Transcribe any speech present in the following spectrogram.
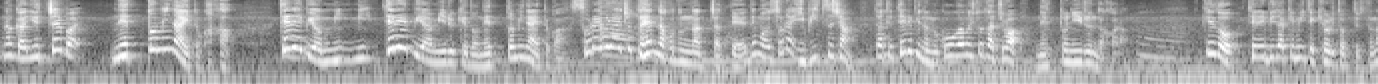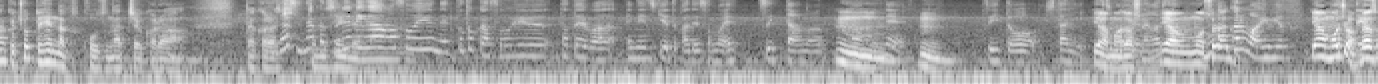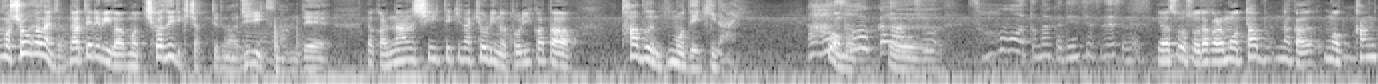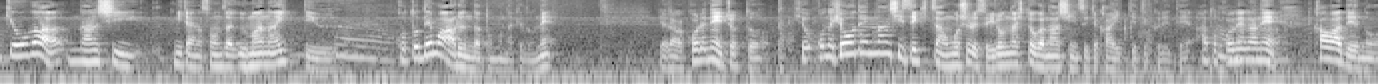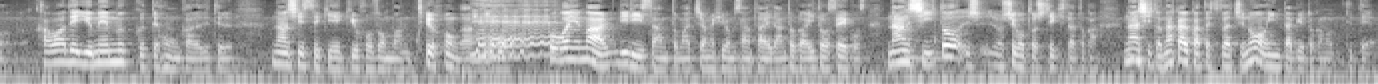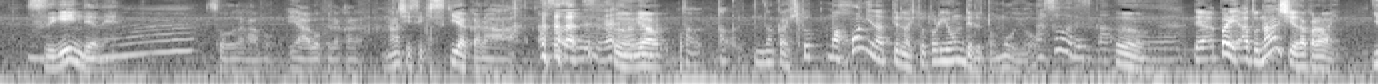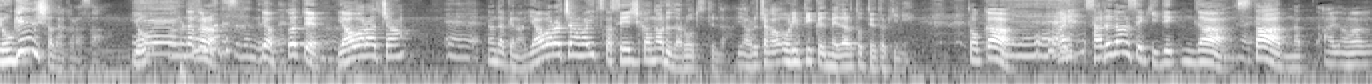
なんか言っちゃえばネット見ないとかテレビを見見テレビは見るけどネット見ないとかそれぐらいちょっと変なことになっちゃってでもそれはいびつじゃん。だってテレビの向こう側の人たちはネットにいるんだから。うんけどテレビだけ見て距離取ってるとなんかちょっと変な構図になっちゃうからだからちょっとんテレビ側もなそういうネットとかそういう例えば NHK とかでそのえツイッターの、うんうんねうん。ツイートを下にいやまあ確かにいやもうそれはいやもちろん。もうしょうがないんですよ。だからテレビがもう近づいてきちゃってるのは事実なんでだからナンシー的な距離の取り方多分もうできない。ああと思う。そうか、うん。そうそう思うとなんか伝説ですね。いやそうそう。だからもう多分なんかもう環境がナンシーみたいな存在を生まないっていううん。ことでもあるんだと思うんだけどね。いやだからこれねちょっとひょこの「評伝ナンシー関さん」面白いですよ。いろんな人がナンシーについて書いててくれて。あとこれがね川出の川出夢ムックって本から出てる「ナンシー関永久保存版」っていう本があってここにまあリリーさんと町山ひろみさんの対談とか伊藤聖子さんナンシーとお仕事してきたとかナンシーと仲良かった人たちのインタビューとか載っててすげえいいんだよね、うん。そうだからもういや僕だからナンシー関好きだから。あそうなんですね。うんいやたたなんか人、まあ、本になってるのは一通り読んでると思うよ。あそうですか。うん。へでやっぱりあとナンシーはだから預言者だからさ。よへーだからいやだってうんやわらちゃん？ー。えなんだっけな？やわらちゃんはいつか政治家になるだろうっつってんだ。やわらちゃんがオリンピックでメダル取ってる時に。とか、へー。あり猿岩石でがスターにな、あの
